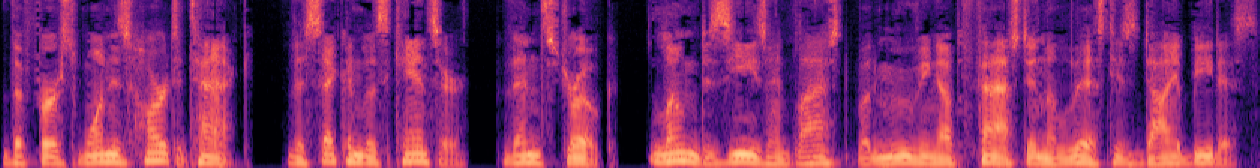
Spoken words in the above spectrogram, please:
The first one is heart attack, the second is cancer, then stroke, lung disease and last but moving up fast in the list is diabetes.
